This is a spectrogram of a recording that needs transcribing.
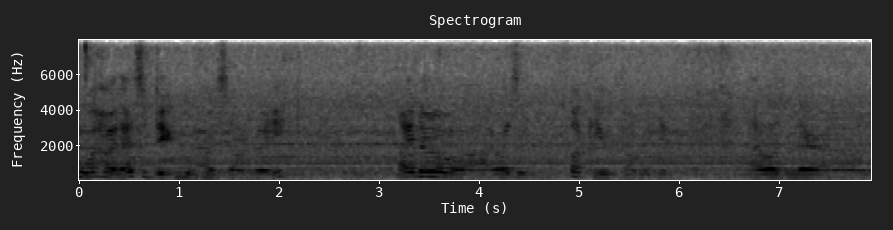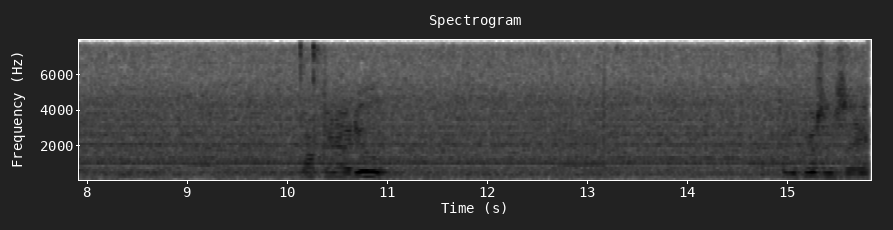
Wow, that's a big move for somebody. I know, uh, I wasn't, fuck you, comedy. I wasn't there, uh, what can I do? The person say,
